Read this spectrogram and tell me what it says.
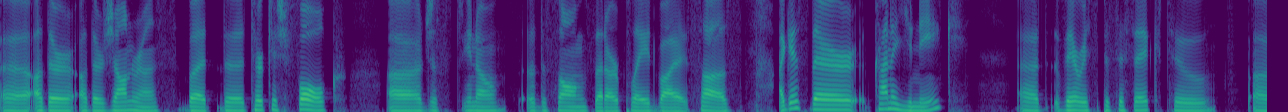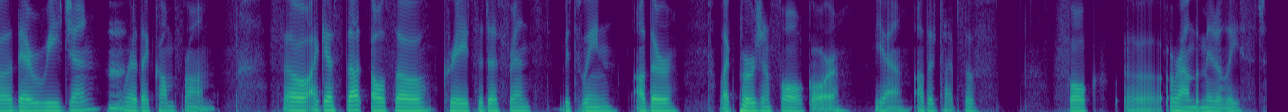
uh, other other genres, but the Turkish folk uh, just you know uh, the songs that are played by saz, I guess they're kind of unique, uh, very specific to uh, their region where they come from. So I guess that also creates a difference between other like Persian folk or yeah other types of folk uh, around the Middle East.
